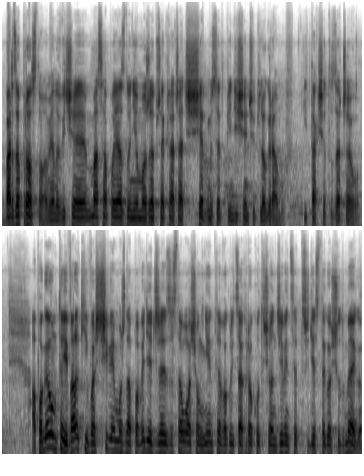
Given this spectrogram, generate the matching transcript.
bardzo prostą, a mianowicie masa pojazdu nie może przekraczać 750 kg. I tak się to zaczęło. Apogeum tej walki właściwie można powiedzieć, że zostało osiągnięte w okolicach roku 1937.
